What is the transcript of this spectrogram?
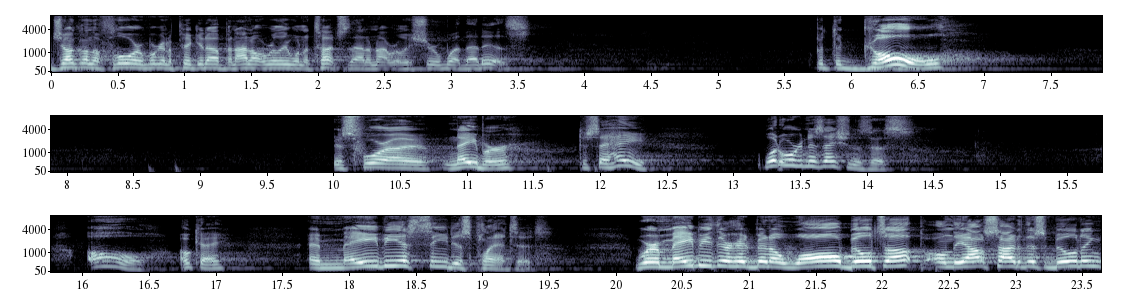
junk on the floor and we're going to pick it up and I don't really want to touch that. I'm not really sure what that is. But the goal is for a neighbor to say, hey, what organization is this? Oh, okay. And maybe a seed is planted where maybe there had been a wall built up on the outside of this building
